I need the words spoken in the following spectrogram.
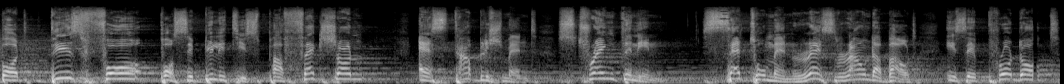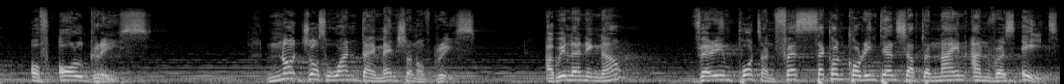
But these four possibilities, perfection, establishment, strengthening, settlement, rest roundabout, is a product of all grace. Not just one dimension of grace. Are we learning now? Very important. First, Second Corinthians chapter 9 and verse 8.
